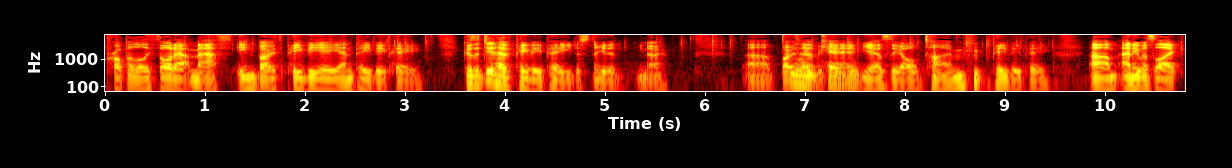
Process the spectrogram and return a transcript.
properly thought out math in both PVE and PvP. Because it did have PvP, you just needed, you know, uh, both Link out of the game. Yeah, as the old time PvP. Um, and he was like,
